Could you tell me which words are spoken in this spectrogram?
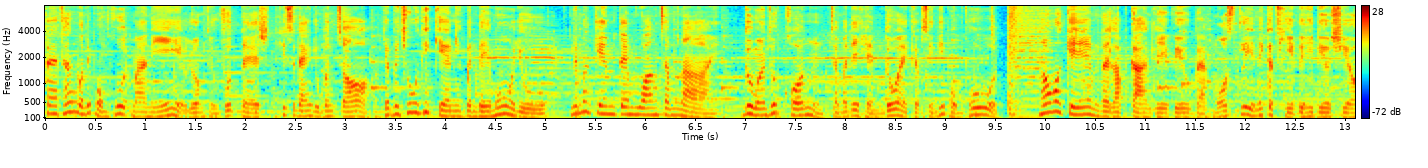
แต่ทั้งหมดที่ผมพูดมานี้รวมถึง footage ที่แสดงอยู่บนจอ ยังเป็นช่วงที่เกมยังเป็น demo อยู่ และเมื่อเกมเต็มวางจำหน่าย ดูเหมือนทุกคนจะไม่ได้เห็นด้วยกับสิ่งที่ผมพูด เพราะว่าเกมได้รับการรีวิวแบบ mostly negative เลยทีเดียวเชียว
